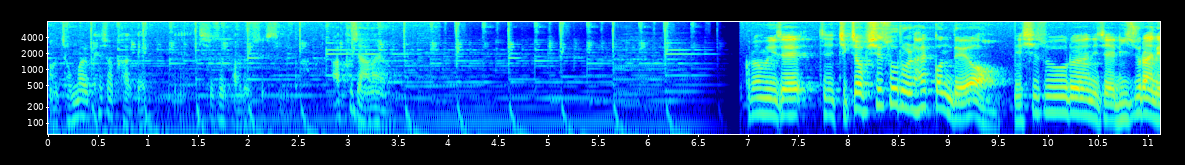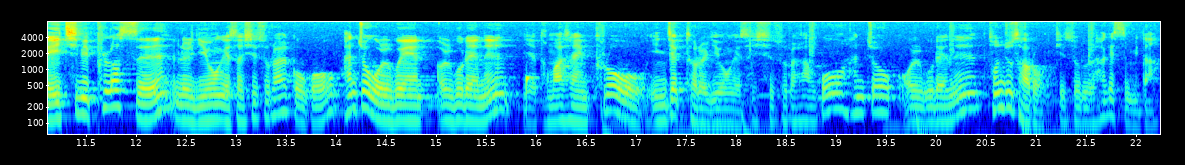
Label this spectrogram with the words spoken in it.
어, 정말 쾌적하게 예, 시술 받을 수 있습니다. 아프지 않아요. 그러면 이제 직접 시술을 할 건데요. 이 시술은 이제 리쥬란 HB 플러스를 이용해서 시술을 할 거고 한쪽 얼굴에, 얼굴에는 더마샤인 프로 인젝터를 이용해서 시술을 하고 한쪽 얼굴에는 손주사로 시술을 하겠습니다.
